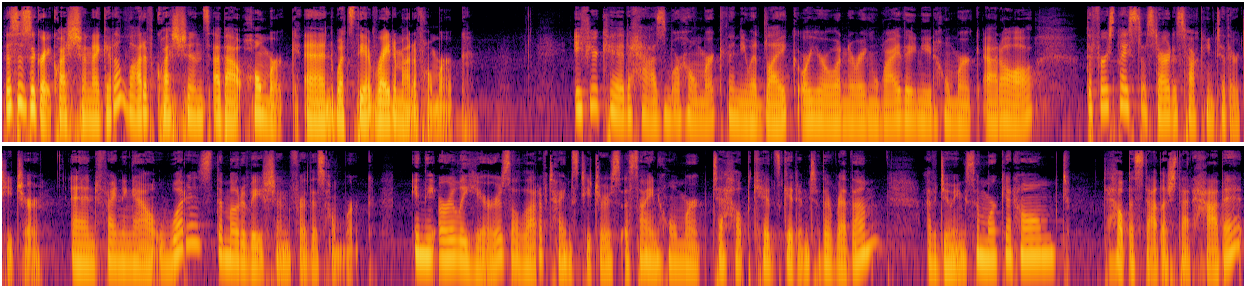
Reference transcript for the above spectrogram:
This is a great question. I get a lot of questions about homework and what's the right amount of homework. If your kid has more homework than you would like, or you're wondering why they need homework at all, the first place to start is talking to their teacher and finding out what is the motivation for this homework. In the early years, a lot of times teachers assign homework to help kids get into the rhythm of doing some work at home, to help establish that habit.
